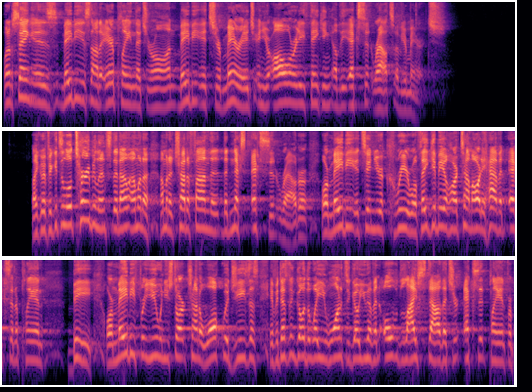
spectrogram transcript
What I'm saying is maybe it's not an airplane that you're on, maybe it's your marriage, and you're already thinking of the exit routes of your marriage. Like if it gets a little turbulence, then I'm, I'm, gonna, I'm gonna try to find the, the next exit route. Or, or maybe it's in your career. Well, if they give me a hard time, I already have an exit plan be. Or maybe for you, when you start trying to walk with Jesus, if it doesn't go the way you want it to go, you have an old lifestyle that's your exit plan from,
